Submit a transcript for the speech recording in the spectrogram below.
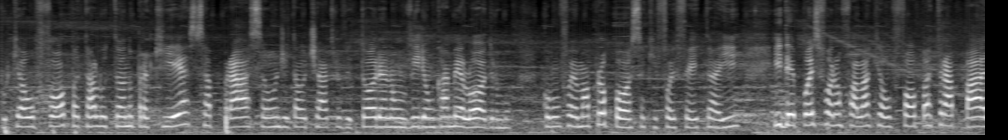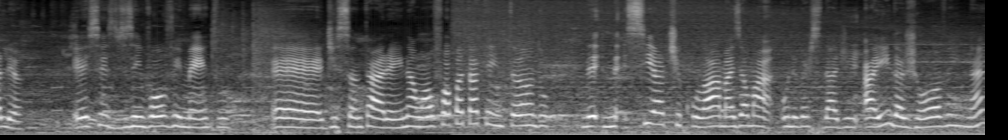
porque a UFOPA está lutando para que essa praça onde está o Teatro Vitória não vire um camelódromo, como foi uma proposta que foi feita aí, e depois foram falar que a UFOPA atrapalha esse desenvolvimento é, de Santarém. Não, a UFOPA está tentando se articular, mas é uma universidade ainda jovem, né?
